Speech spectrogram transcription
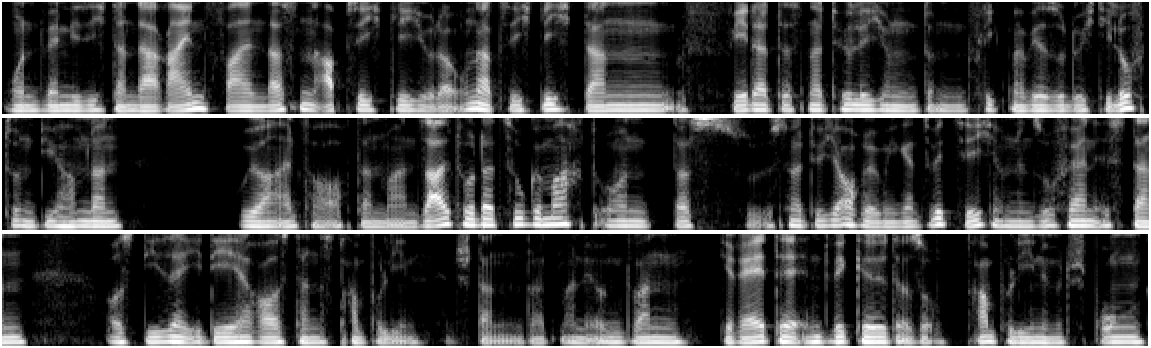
Und wenn die sich dann da reinfallen lassen, absichtlich oder unabsichtlich, dann federt das natürlich und dann fliegt man wieder so durch die Luft und die haben dann früher einfach auch dann mal ein Salto dazu gemacht und das ist natürlich auch irgendwie ganz witzig und insofern ist dann aus dieser Idee heraus dann das Trampolin entstanden. Da hat man irgendwann Geräte entwickelt, also Trampoline mit Sprung,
